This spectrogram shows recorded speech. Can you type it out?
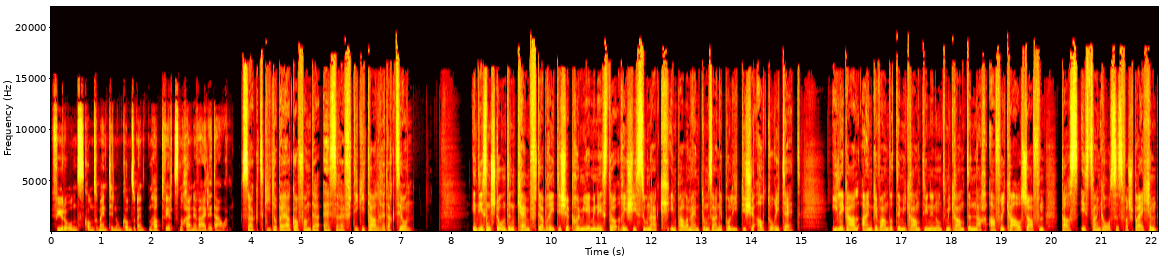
für uns Konsumentinnen und Konsumenten hat, wird es noch eine Weile dauern. Sagt Guido Berger von der SRF Digitalredaktion. In diesen Stunden kämpft der britische Premierminister Rishi Sunak im Parlament um seine politische Autorität. Illegal eingewanderte Migrantinnen und Migranten nach Afrika ausschaffen, das ist sein großes Versprechen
